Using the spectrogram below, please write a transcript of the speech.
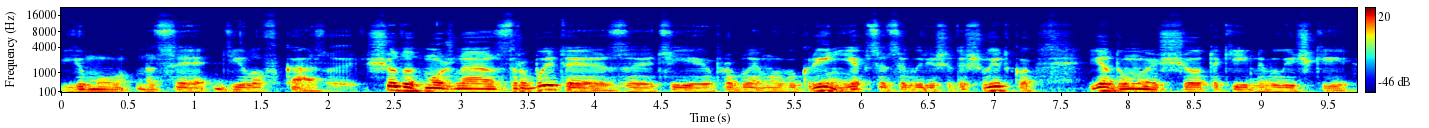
йому на це діло вказують. Що тут можна зробити з цією проблемою в Україні? Як це це вирішити швидко? Я думаю, що такий невеличкий.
